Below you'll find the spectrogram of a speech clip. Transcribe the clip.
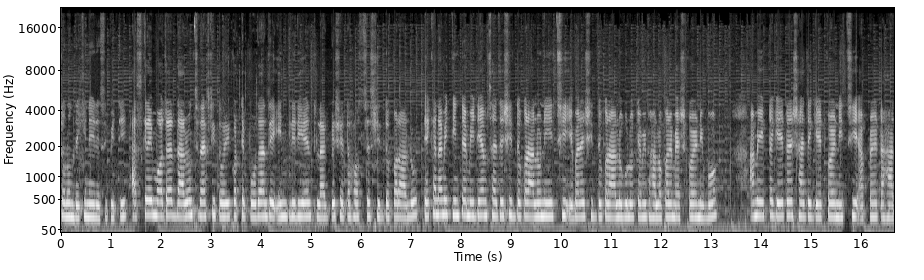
চলুন দেখে নিই রেসিপিটি আজকের এই মজার দারুণ স্ন্যাক্সটি তৈরি করতে প্রধান যে ইনগ্রিডিয়েন্ট লাগবে সেটা হচ্ছে সিদ্ধ করা আলু। এখানে আমি তিনটা মিডিয়াম সাইজের সিদ্ধ করা আলু নিয়েছি। এবারে সিদ্ধ করা আলুগুলোকে আমি ভালো করে ম্যাশ করে নিব। আমি একটা গেটারের সাহায্যে গেট করে নিচ্ছি। আপনারা এটা হাত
